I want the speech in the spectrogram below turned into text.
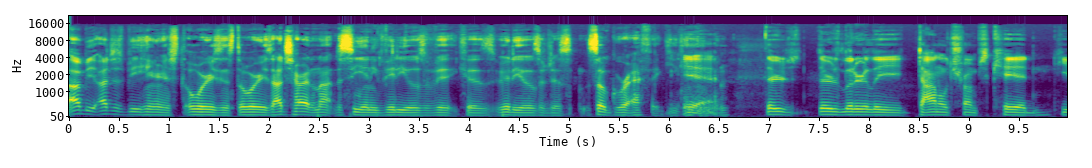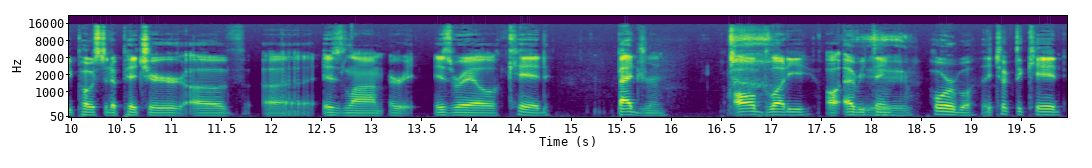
I'll be I just be hearing stories and stories. I try to not to see any videos of it because videos are just so graphic. You can't. Yeah. even- There's there's literally Donald Trump's kid. He posted a picture of uh, Islam or Israel kid bedroom, all bloody, all everything Yeah. horrible. They took the kid.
